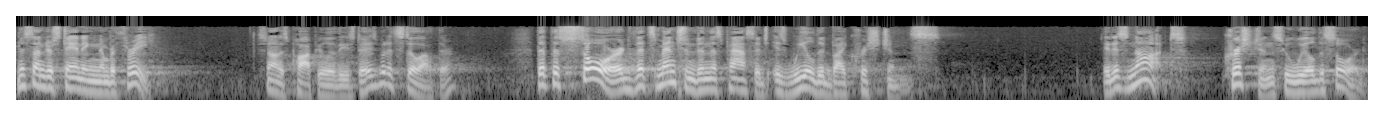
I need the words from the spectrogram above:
Misunderstanding number three. It's not as popular these days, but it's still out there. That the sword that's mentioned in this passage is wielded by Christians. It is not Christians who wield the sword.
